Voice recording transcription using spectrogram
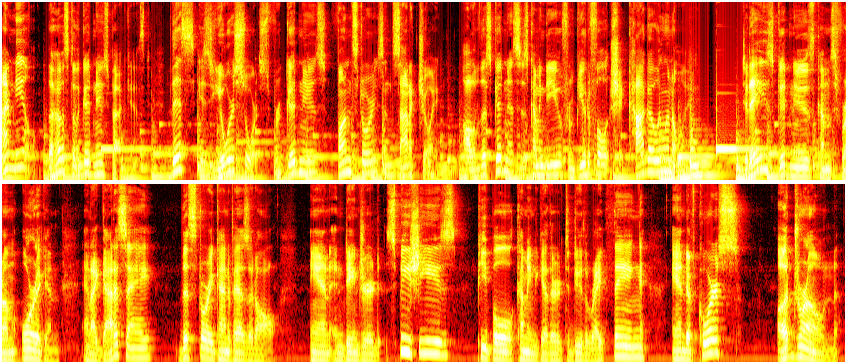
I'm Neil, the host of the Good News Podcast. This is your source for good news, fun stories, and sonic joy. All of this goodness is coming to you from beautiful Chicago, Illinois. Today's good news comes from Oregon, and I gotta say, this story kind of has it all an endangered species, people coming together to do the right thing, and of course, a drone.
